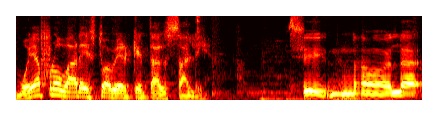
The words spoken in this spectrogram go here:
voy a probar esto a ver qué tal sale. Sí, no, la,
